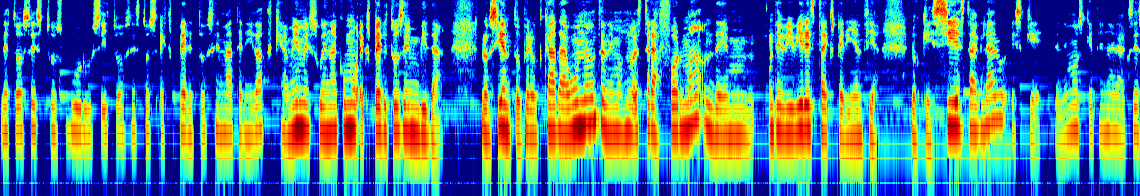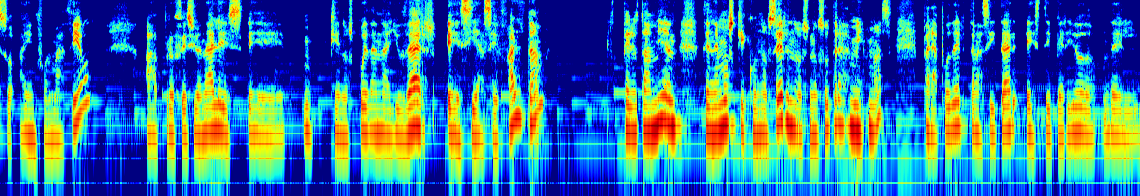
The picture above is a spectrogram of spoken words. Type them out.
de todos estos gurús y todos estos expertos en maternidad que a mí me suena como expertos en vida. Lo siento, pero cada uno tenemos nuestra forma de, de vivir esta experiencia. Lo que sí está claro es que tenemos que tener acceso a información a profesionales eh, que nos puedan ayudar eh, si hace falta pero también tenemos que conocernos nosotras mismas para poder transitar este periodo del,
